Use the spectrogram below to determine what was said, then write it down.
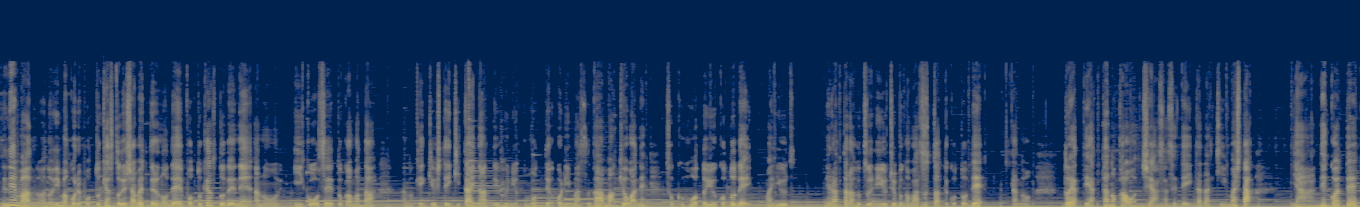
でね、まあ、あの今これ、ポッドキャストで喋ってるので、ポッドキャストでね、あのいい構成とか、またあの研究していきたいなっていうふうに思っておりますが、まあ、今日はね速報ということで、まあ、狙ったら普通に YouTube がバズったってことであのどうやってやったのかをシェアさせていただきました。いやーねこうやって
